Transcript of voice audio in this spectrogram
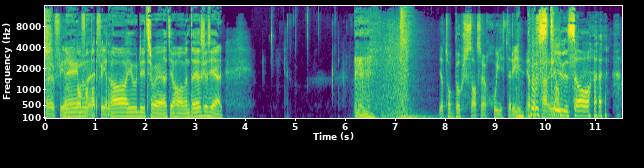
Det där är fel. Nej, du har men- fattat fel. Ja, jo det tror jag att jag har. Vänta, jag ska se här. Jag tar buss alltså, jag skiter i. Jag tar Buss till färjan. USA.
